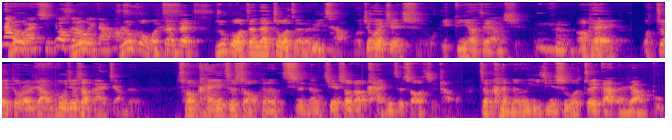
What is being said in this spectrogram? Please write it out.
那我来请佑哥回答好。如果我站在 如果我站在作者的立场，我就会坚持，我一定要这样写。嗯，OK，我最多的让步就像刚才讲的，从砍一只手，可能只能接受到砍一只手指头，这可能已经是我最大的让步。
